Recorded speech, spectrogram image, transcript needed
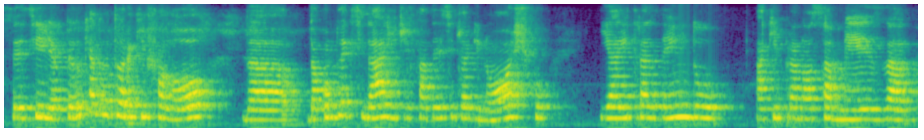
Cecília, pelo que a doutora aqui falou, da, da complexidade de fazer esse diagnóstico, e aí trazendo aqui para nossa mesa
